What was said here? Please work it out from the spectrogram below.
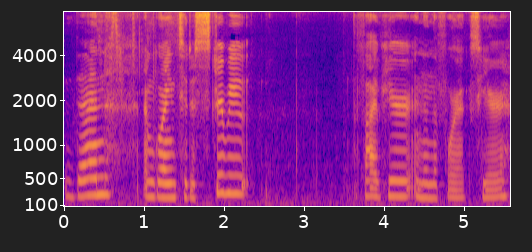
Then I'm going to distribute the 5 here and then the 4x here.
